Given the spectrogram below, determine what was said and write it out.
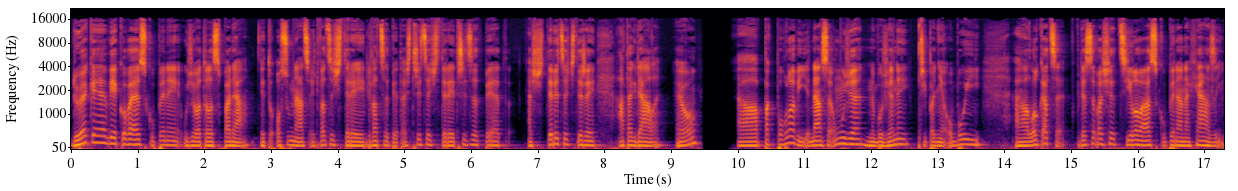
Do jaké věkové skupiny uživatel spadá? Je to 18 až 24, 25 až 34, 35 až 44 a tak dále. Jo? A pak pohlaví, jedná se o muže nebo ženy, případně obojí. A lokace, kde se vaše cílová skupina nachází.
